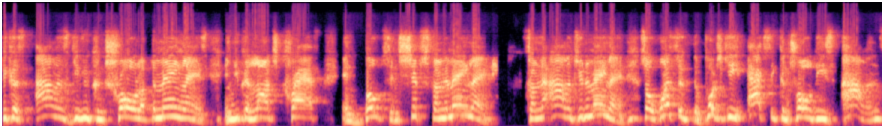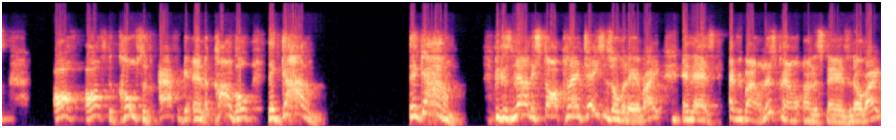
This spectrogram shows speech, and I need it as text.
Because islands give you control of the mainlands, and you can launch craft and boats and ships from the mainland, from the island to the mainland. So once the, the Portuguese actually controlled these islands off, off the coast of Africa and the Congo, they got them. They got them. Because now they start plantations over there, right? And as everybody on this panel understands, you know, right?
